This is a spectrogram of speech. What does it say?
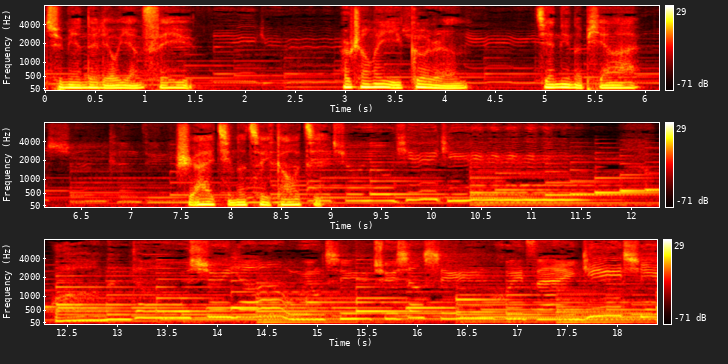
去面对流言蜚语，而成为一个人坚定的偏爱，是爱情的最高级。我们都需要勇气去相信会。在一起，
